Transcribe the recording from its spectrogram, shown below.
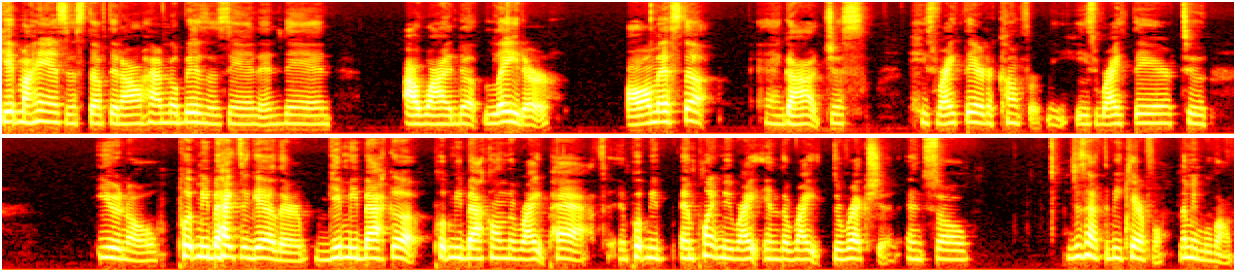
get my hands in stuff that i don't have no business in and then i wind up later all messed up and god just he's right there to comfort me. He's right there to you know, put me back together, get me back up, put me back on the right path, and put me and point me right in the right direction. And so just have to be careful. Let me move on.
